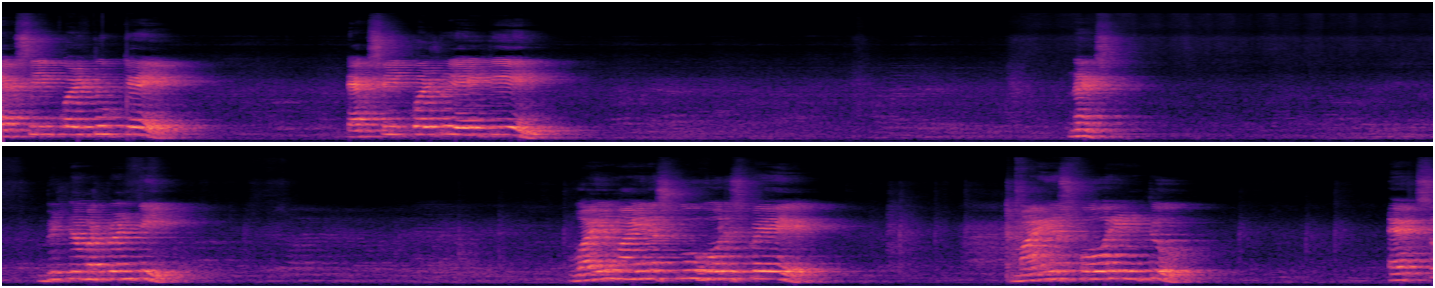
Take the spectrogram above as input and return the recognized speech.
x equal to k x equal to 18 next bit number 20 y minus 2 whole square minus 4 into x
